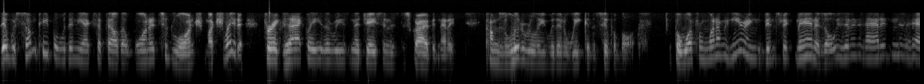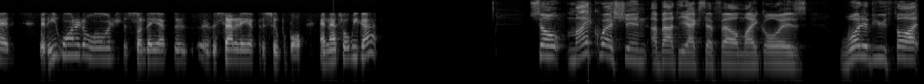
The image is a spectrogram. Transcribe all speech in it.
There were some people within the XFL that wanted to launch much later for exactly the reason that Jason is describing, that it comes literally within a week of the Super Bowl. But what from what I'm hearing, Vince McMahon has always had it in his head that he wanted to launch the Sunday after the Saturday after the Super Bowl, and that's what we got. So my question about the XFL, Michael, is what have you thought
